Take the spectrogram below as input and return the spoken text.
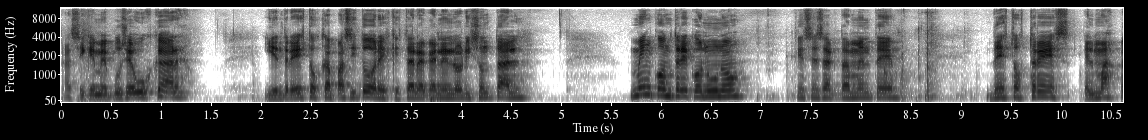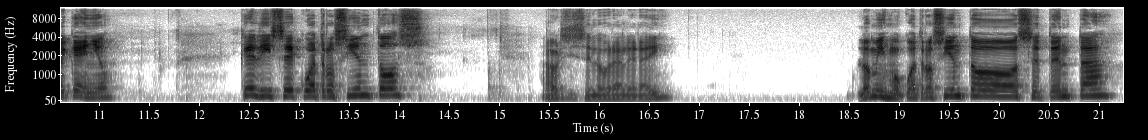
Así que me puse a buscar. Y entre estos capacitores que están acá en el horizontal, me encontré con uno que es exactamente de estos tres, el más pequeño, que dice 400... A ver si se logra leer ahí. Lo mismo, 470...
